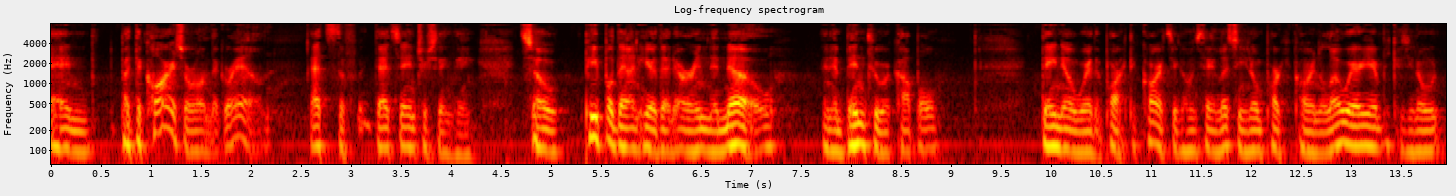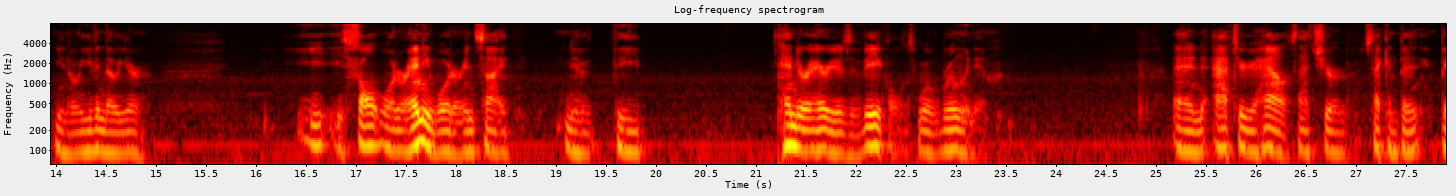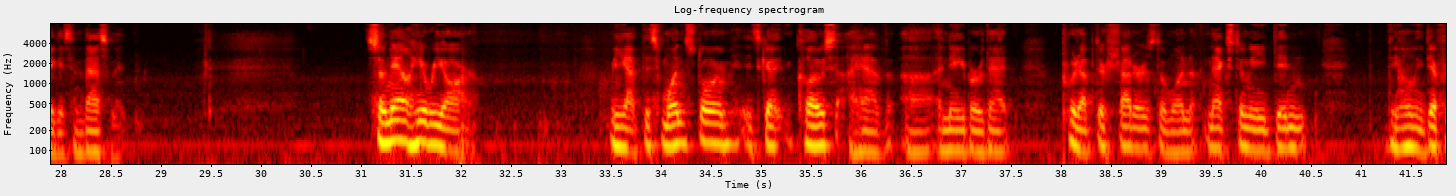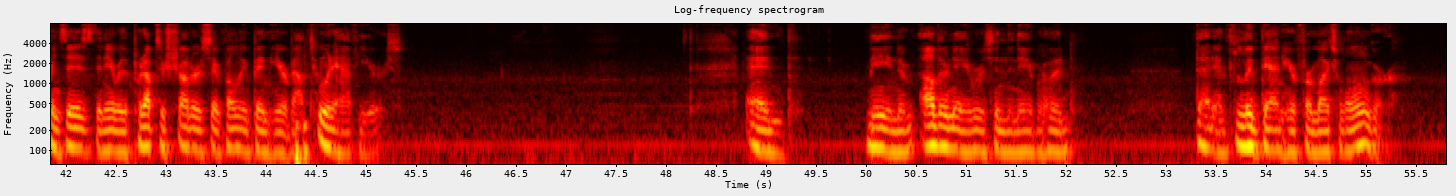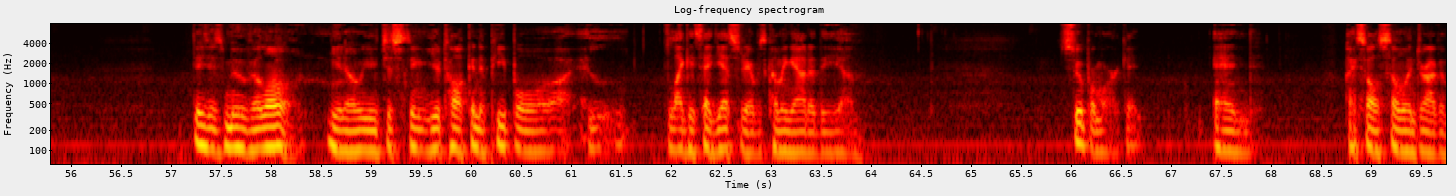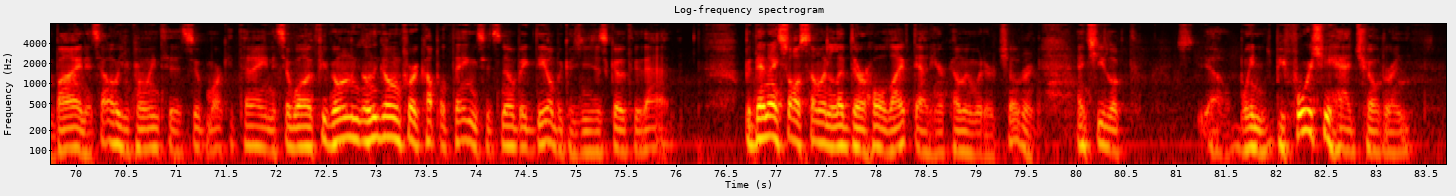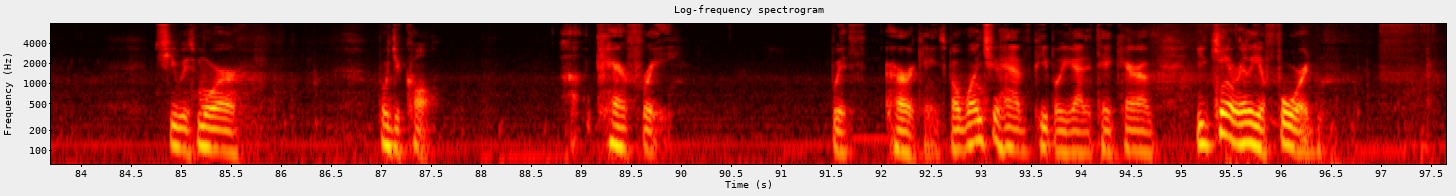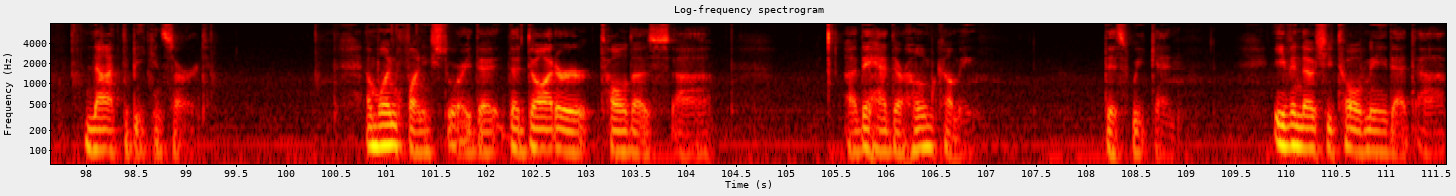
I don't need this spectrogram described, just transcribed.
And but the cars are on the ground. That's the that's the interesting thing. So people down here that are in the know and have been to a couple, they know where to park the cars. They go and say, "Listen, you don't park your car in the low area because you don't, you know, even though you're salt water, any water inside you know, the tender areas of vehicles will ruin him. And after your house, that's your second biggest investment. So now here we are. We got this one storm. It's got close. I have uh, a neighbor that put up their shutters. The one next to me didn't. The only difference is the neighbor that put up their shutters, they've only been here about two and a half years. And me and the other neighbors in the neighborhood that have lived down here for much longer, they just move along. You know, you just you're talking to people. Uh, like I said yesterday, I was coming out of the um, supermarket, and I saw someone driving by and they said, "Oh, you're going to the supermarket today?" And they said, "Well, if you're only going for a couple things, it's no big deal because you just go through that." But then I saw someone lived their whole life down here, coming with her children, and she looked. You know, when before she had children, she was more. What would you call? Uh, carefree with hurricanes. But once you have people you got to take care of, you can't really afford not to be concerned. And one funny story the, the daughter told us uh, uh, they had their homecoming this weekend. Even though she told me that uh,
